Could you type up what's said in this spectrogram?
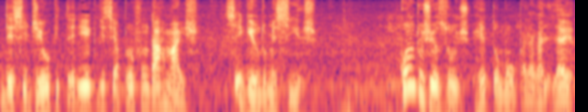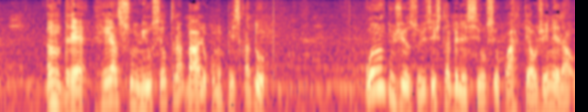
decidiu que teria de se aprofundar mais seguindo o Messias. Quando Jesus retomou para a Galiléia, André reassumiu seu trabalho como pescador. Quando Jesus estabeleceu seu quartel-general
